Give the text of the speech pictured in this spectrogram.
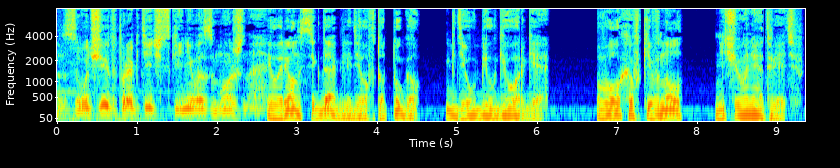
Звучит практически невозможно. Иларион всегда глядел в тот угол, где убил Георгия. Волхов кивнул, ничего не ответив.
